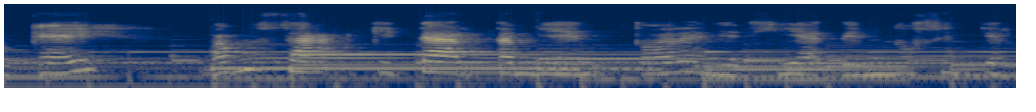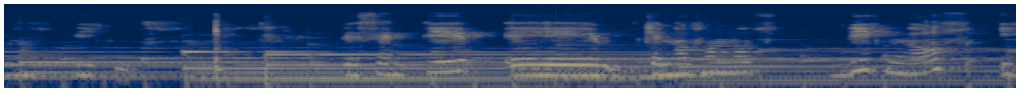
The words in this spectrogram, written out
¿Ok? Vamos a quitar también toda la energía de no sentirnos dignos, sentir eh, que no somos dignos y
